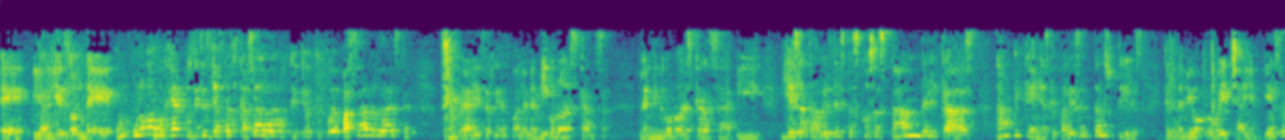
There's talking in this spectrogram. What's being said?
Eh, y ahí es donde un- uno como mujer, pues dices, ya estás casada, ¿qué, qué, qué puede pasar, verdad? Este, siempre hay ese riesgo, el enemigo no descansa. El enemigo no descansa y, y es a través de estas cosas tan delicadas, tan pequeñas, que parecen tan sutiles, que el enemigo aprovecha y empieza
